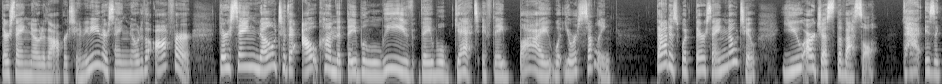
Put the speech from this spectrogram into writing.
They're saying no to the opportunity. They're saying no to the offer. They're saying no to the outcome that they believe they will get if they buy what you're selling. That is what they're saying no to. You are just the vessel. That is a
